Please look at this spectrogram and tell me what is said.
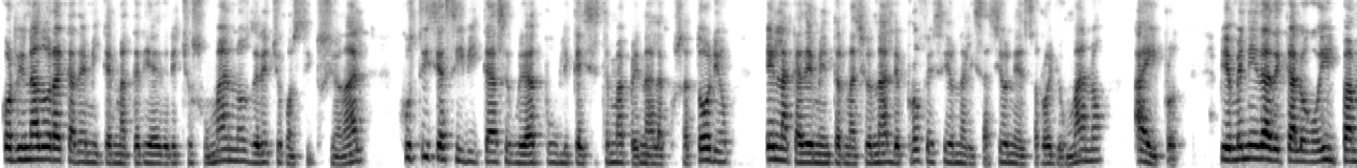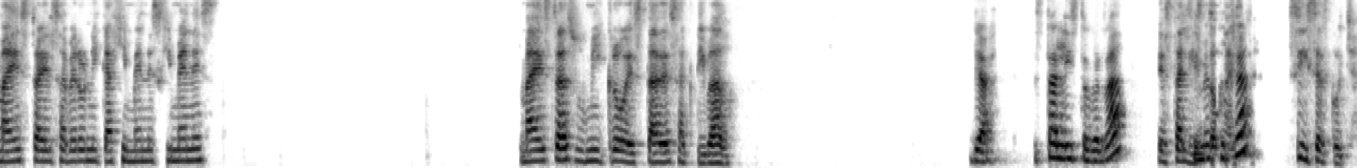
coordinadora académica en materia de derechos humanos, derecho constitucional, justicia cívica, seguridad pública y sistema penal acusatorio, en la Academia Internacional de Profesionalización y Desarrollo Humano, AIPROD. Bienvenida a Decálogo ILPA, maestra Elsa Verónica Jiménez Jiménez. Maestra, su micro está desactivado. Ya, está listo, ¿verdad? Está listo. ¿Sí me escucha? Sí, se escucha.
